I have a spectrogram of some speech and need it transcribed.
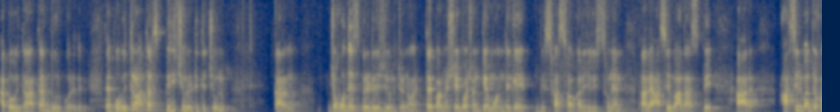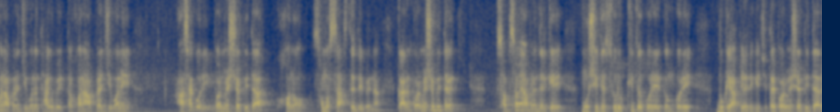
আর পবিত্র আত্মা দূর করে দেবে। তাই পবিত্র আত্মার স্পিরিচুয়ালিটিতে চলুন। কারণ জগতের স্পিরিচুয়ালিটি নয়। তাই পরমেশ্বর এই বচনকে মন থেকে বিশ্বাস সহকারে যদি শুনেন, তাহলে আশীর্বাদ আসবে। আর আশীর্বাদ যখন আপনার জীবনে থাকবে, তখন আপনার জীবনে আশা করি পরমেশ্বর পিতা কোনো সমস্যা আসতে দেবে না। কারণ পরমেশ্বর পিতা সবসময় আপনাদেরকে মসজিদে সুরক্ষিত করে, এরকম করে বুকে আঁকলে রেখেছে। তাই পরমেশ্বর পিতার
